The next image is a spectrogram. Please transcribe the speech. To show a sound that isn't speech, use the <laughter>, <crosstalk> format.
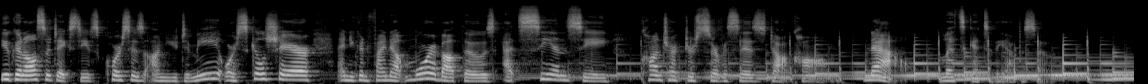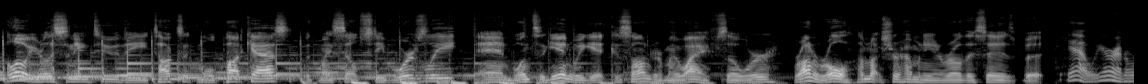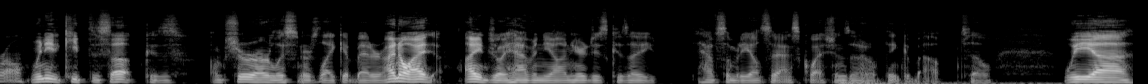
You can also take Steve's courses on Udemy or Skillshare, and you can find out more about those at cnccontractorservices.com. Now, let's get to the episode. Hello, you're listening to the Toxic Mold Podcast with myself, Steve Worsley, and once again we get Cassandra, my wife. So we're we're on a roll. I'm not sure how many in a row this is, but yeah, we are on a roll. We need to keep this up because I'm sure our listeners like it better. I know I I enjoy having you on here just because I have somebody else that asks questions that I don't think about. So we uh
